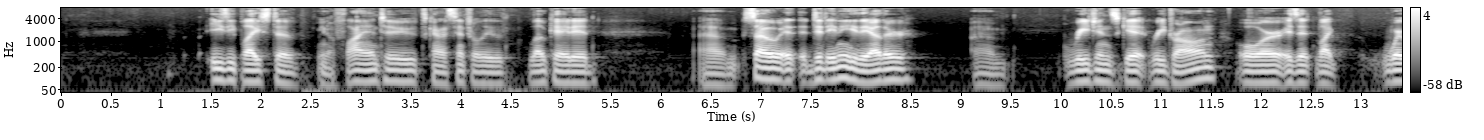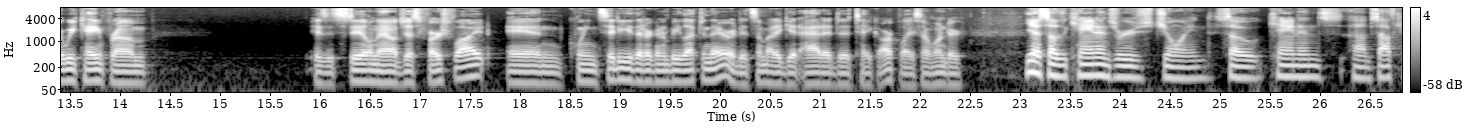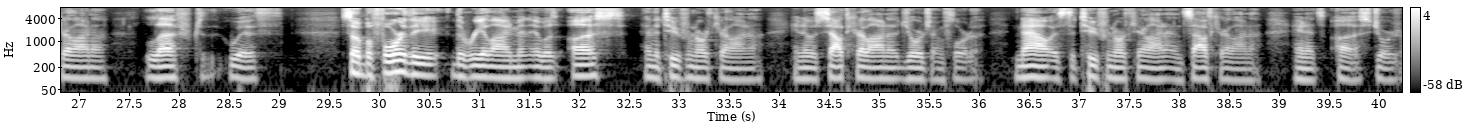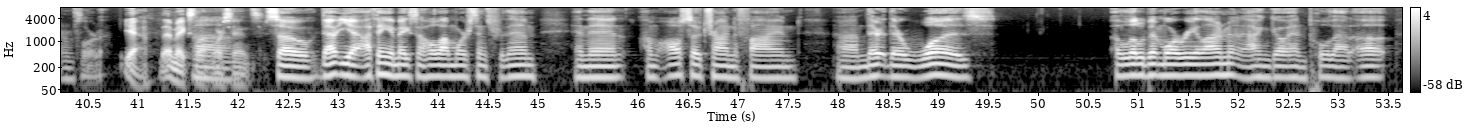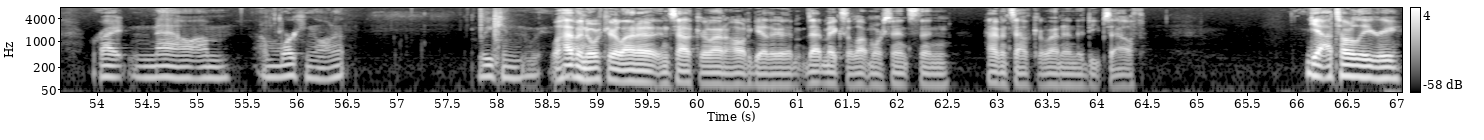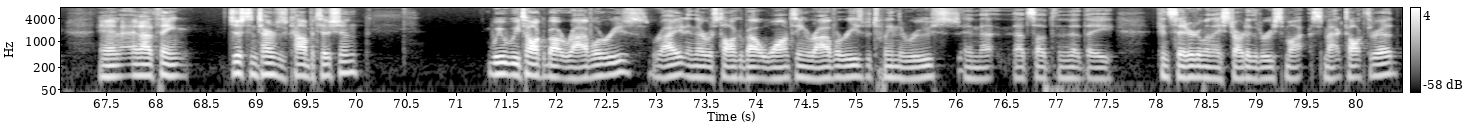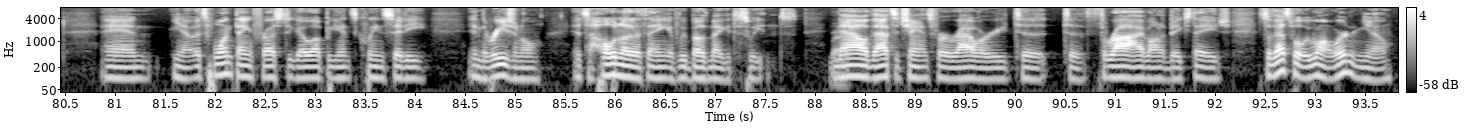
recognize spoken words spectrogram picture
easy place to you know fly into. It's kind of centrally located. Um, so, it, did any of the other um, regions get redrawn, or is it like where we came from? Is it still now just First Flight and Queen City that are going to be left in there, or did somebody get added to take our place? I wonder. Yeah, so the Cannons Roost joined. So Cannons, um, South Carolina, left with. So before the the realignment, it was us and the two from North Carolina, and it was South Carolina, Georgia, and Florida. Now it's the two from North Carolina and South Carolina, and it's us, Georgia, and Florida. Yeah, that makes a lot more Um, sense. So that yeah, I think it makes a whole lot more sense for them. And then I'm also trying to find um, there there was a little bit more realignment. I can go ahead and pull that up right now. I'm I'm working on it. We can we Well, having North Carolina and South Carolina all together, that, that makes a lot more sense than having South Carolina in the deep South. Yeah, I totally agree. And and I think just in terms of competition, we we talk about rivalries, right? And there was talk about wanting rivalries between the Roosts, and that that's something that they considered when they started the Roost Smack, Smack Talk thread. And you know, it's one thing for us to go up against Queen City in the regional. It's a whole nother thing if we both make it to Sweetens. Now that's a chance for a rivalry to to thrive on a big stage. So that's what we want. We're you know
